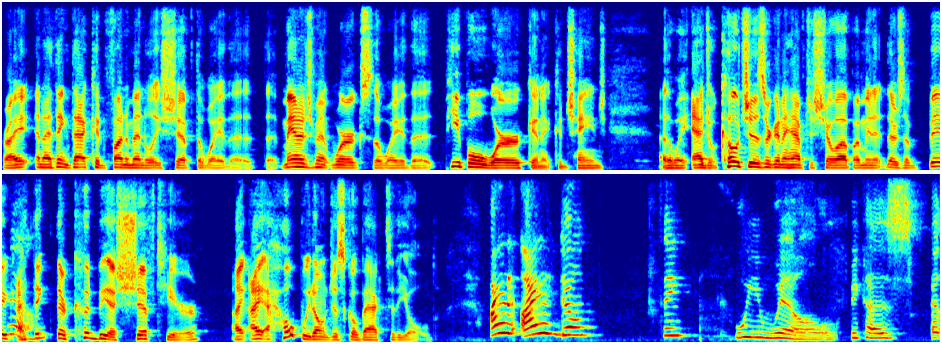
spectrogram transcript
Right. And I think that could fundamentally shift the way that, that management works, the way that people work, and it could change the way agile coaches are going to have to show up. I mean, there's a big, I think there could be a shift here. I, I hope we don't just go back to the old. I I don't think we will because uh,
